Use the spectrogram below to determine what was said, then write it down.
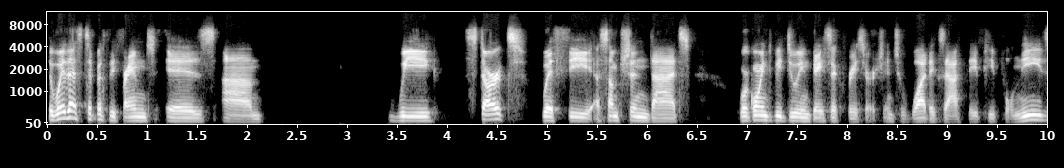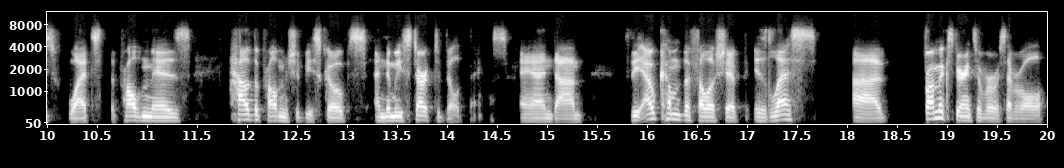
the way that's typically framed is um, we start with the assumption that we're going to be doing basic research into what exactly people need, what the problem is, how the problem should be scoped, and then we start to build things. And um, the outcome of the fellowship is less, uh, from experience over several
